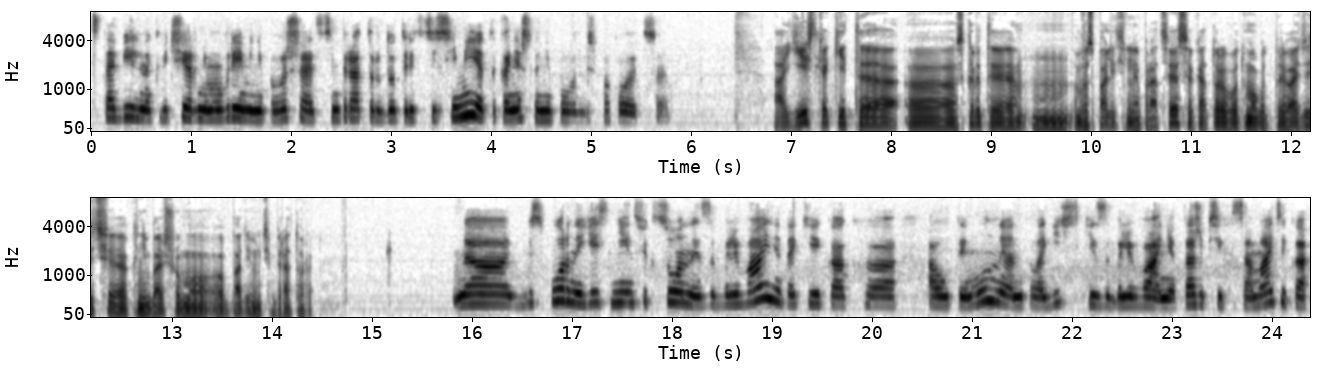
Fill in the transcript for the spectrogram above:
стабильно к вечернему времени повышается температура до 37, это, конечно, не повод беспокоиться. А есть какие-то э, скрытые э, воспалительные процессы, которые вот могут приводить э, к небольшому э, подъему температуры? Бесспорно, есть неинфекционные заболевания, такие как аутоиммунные, онкологические заболевания, та же психосоматика,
